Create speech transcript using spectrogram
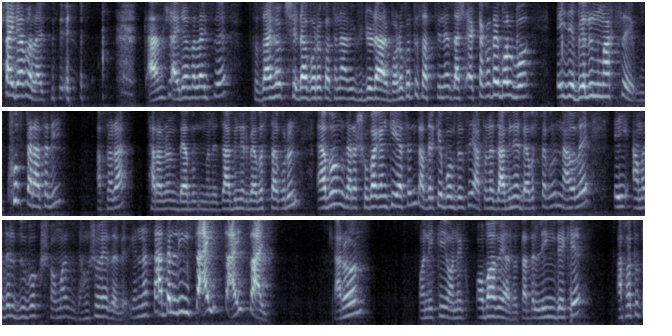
সাইডে ফেলাইছে। কাম সাইডে ফেলাইছে। তো যাই হোক, সেটা বড় কথা না, আমি ভিডিওটা আর বড় করতে চাচ্ছি না। জাস্ট একটা কথাই বলব, এই যে বেলুন মাখছে, খুব তাড়াতাড়ি আপনারা ছাড়ানোর মানে জামিনের ব্যবস্থা করুন। এবং যারা শুভাকাঙ্ক্ষী আছেন, তাদেরকে বলতেছি, আপনারা জামিনের ব্যবস্থা করুন, না হলে এই আমাদের যুবক সমাজ ধ্বংস হয়ে যাবে। কেননা তাদের লিঙ্ক চাই চাই চাই। কারণ অনেকেই অনেক অভাবে আছে, তাদের লিঙ্ক দেখে আপাতত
